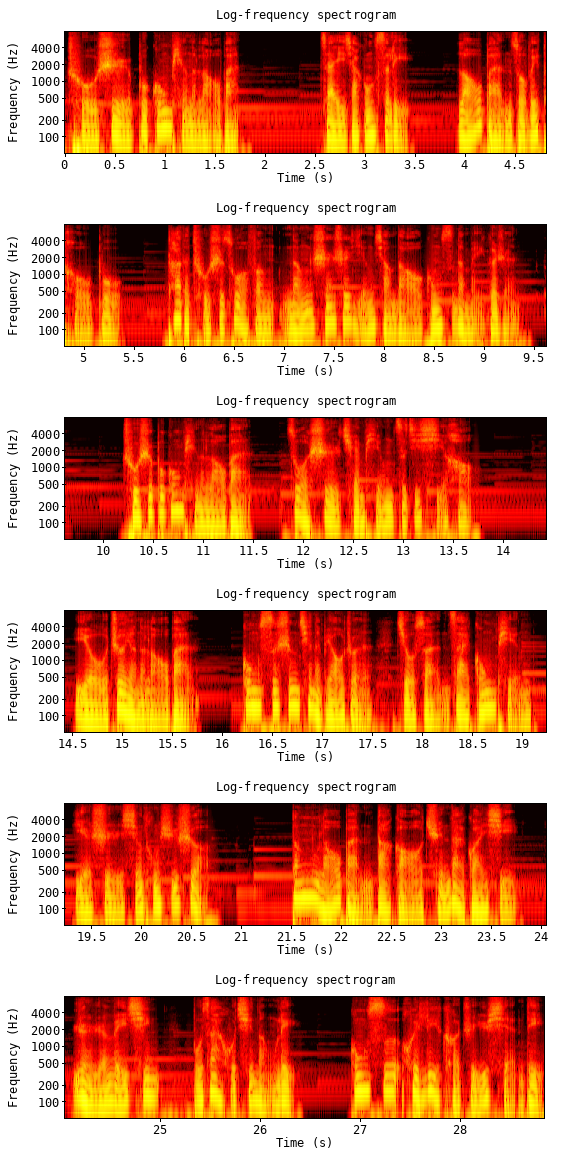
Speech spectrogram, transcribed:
处事不公平的老板，在一家公司里，老板作为头部。他的处事作风能深深影响到公司的每个人。处事不公平的老板，做事全凭自己喜好。有这样的老板，公司升迁的标准就算再公平，也是形同虚设。当老板大搞裙带关系，任人唯亲，不在乎其能力，公司会立刻置于险地。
